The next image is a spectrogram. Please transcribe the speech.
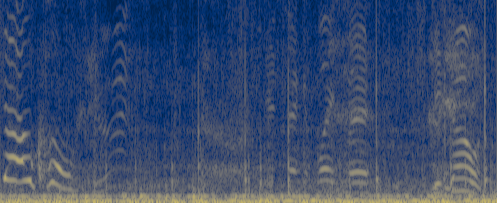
so cold. Good. Get second place, man. Keep going.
